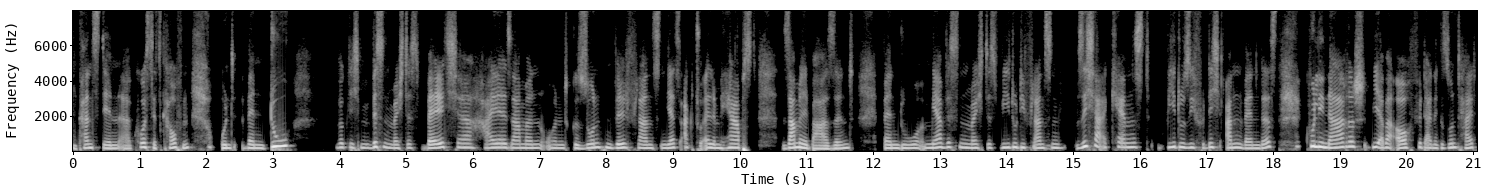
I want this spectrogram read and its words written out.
Du kannst den äh, Kurs jetzt kaufen. Und wenn du wirklich wissen möchtest, welche heilsamen und gesunden Wildpflanzen jetzt aktuell im Herbst sammelbar sind, wenn du mehr wissen möchtest, wie du die Pflanzen sicher erkennst, wie du sie für dich anwendest, kulinarisch wie aber auch für deine Gesundheit,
